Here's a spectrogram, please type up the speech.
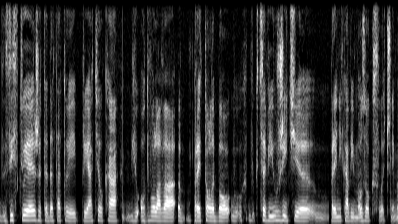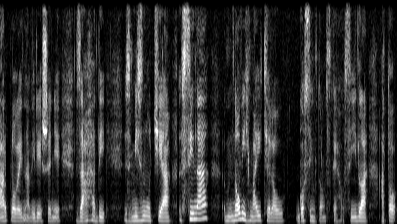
zistuje, že teda táto jej priateľka ju odvoláva e, preto, lebo chce využiť e, prenikavý mozog slečny Marplovej na vyriešenie záhady zmiznutia syna nových majiteľov Gossingtonského sídla. A to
